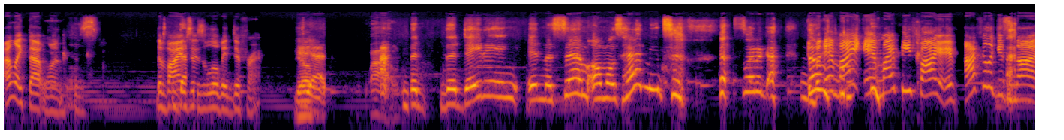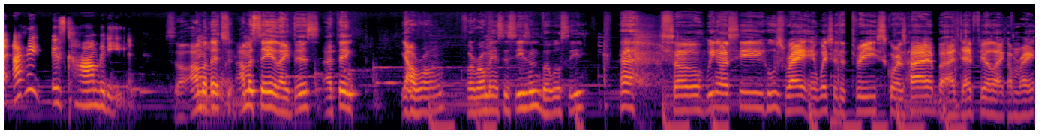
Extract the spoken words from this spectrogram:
I like that one because the vibes is a little bit different. Yep. Yeah. Wow. I, the the dating in the sim almost had me to swear to God. But it might it might be fire. If I feel like it's not, I think it's comedy. So I'm gonna let you, I'm gonna say it like this. I think y'all wrong for romance this season, but we'll see. so we're gonna see who's right and which of the three scores higher, but I did feel like I'm right.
